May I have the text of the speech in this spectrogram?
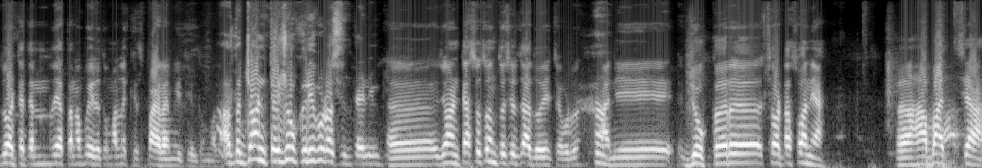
जोट्या त्यांना येताना पहिले तुम्हाला नक्कीच पाहायला मिळतील तुम्हाला. आता जॉन्ट्या जोकरी कुठं असेल काय नेमकी? अं, जॉन्ट्या असं संतोष जाधव यांच्याकडून. आणि जोकर अं, छोटा सोन्या. अं, हा बादशाह.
